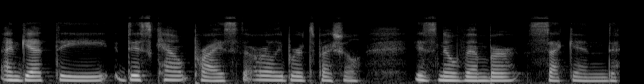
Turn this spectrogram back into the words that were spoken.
and get the discount price. The early bird special is November 2nd.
